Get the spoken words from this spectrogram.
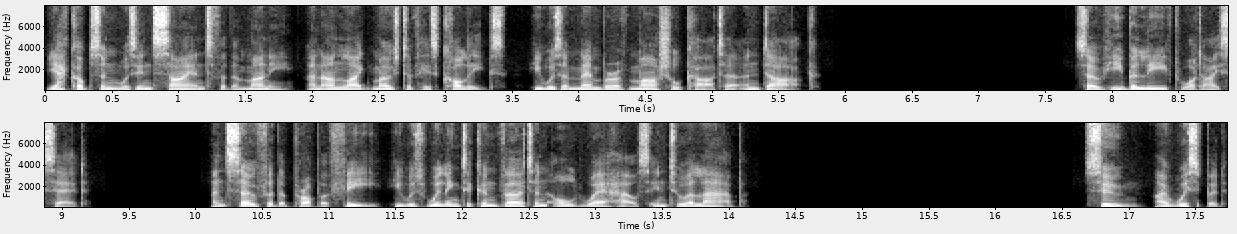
Jakobsen was in science for the money, and unlike most of his colleagues, he was a member of Marshall Carter and Dark. So he believed what I said. And so for the proper fee, he was willing to convert an old warehouse into a lab. Soon, I whispered,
